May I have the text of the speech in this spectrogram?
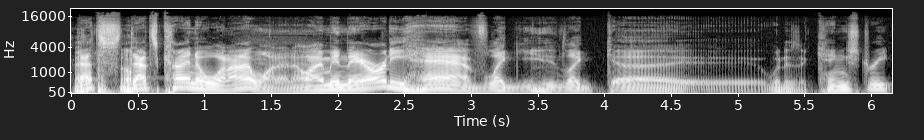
That's that's kind of what I want to know. I mean, they already have like like uh, what is it, King Street?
